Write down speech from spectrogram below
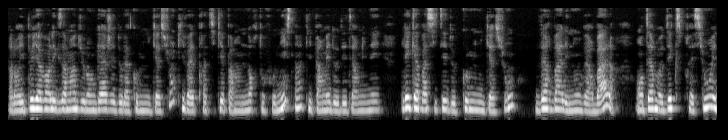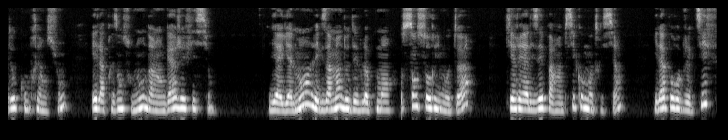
Alors il peut y avoir l'examen du langage et de la communication qui va être pratiqué par un orthophoniste hein, qui permet de déterminer les capacités de communication verbale et non verbale, en termes d'expression et de compréhension, et la présence ou non d'un langage efficient. Il y a également l'examen de développement sensorimoteur, qui est réalisé par un psychomotricien. Il a pour objectif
